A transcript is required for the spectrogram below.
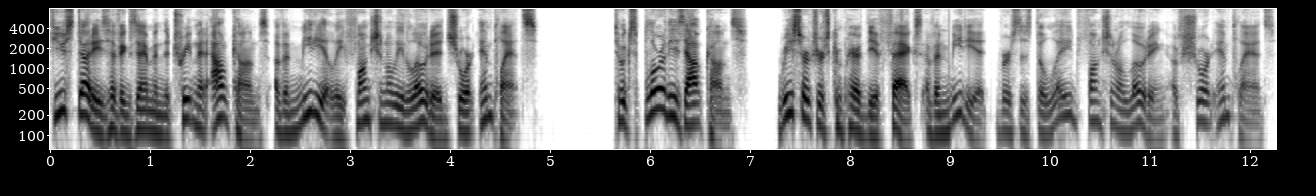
few studies have examined the treatment outcomes of immediately functionally loaded short implants. To explore these outcomes, researchers compared the effects of immediate versus delayed functional loading of short implants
